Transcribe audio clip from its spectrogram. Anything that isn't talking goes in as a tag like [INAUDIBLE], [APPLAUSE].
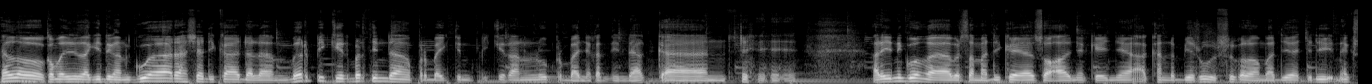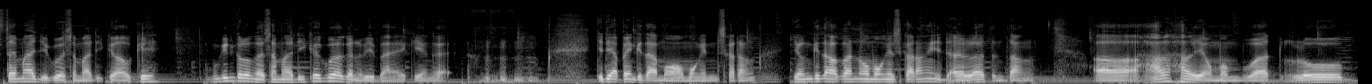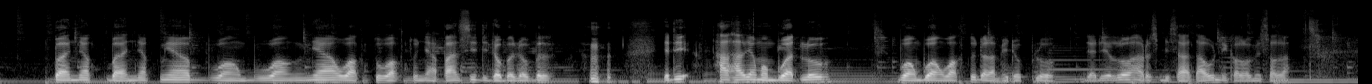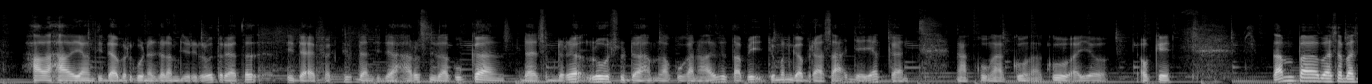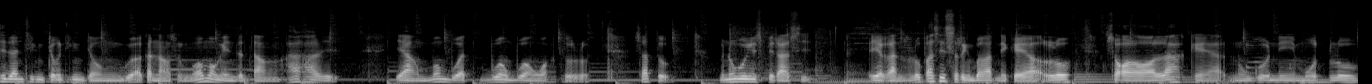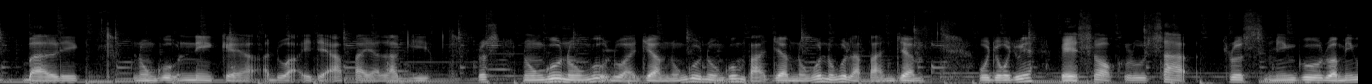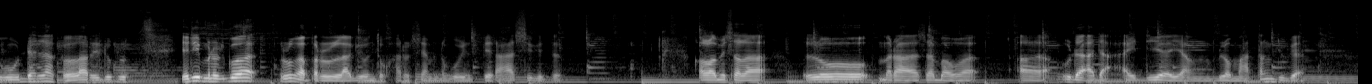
Halo, kembali lagi dengan gua Rahsia Dika dalam berpikir bertindak, perbaikin pikiran lu, perbanyakan tindakan. Hari ini gua nggak bersama Dika ya, soalnya kayaknya akan lebih rusuh kalau sama dia. Jadi next time aja gua sama Dika, oke? Okay? Mungkin kalau nggak sama Dika gua akan lebih baik ya nggak. [LAUGHS] Jadi apa yang kita mau ngomongin sekarang? Yang kita akan ngomongin sekarang adalah tentang uh, hal-hal uh, yang membuat lo banyak-banyaknya buang-buangnya waktu-waktunya. Apa sih di double-double? [LAUGHS] Jadi hal-hal yang membuat lo buang-buang waktu dalam hidup lo jadi lo harus bisa tahu nih kalau misalnya hal-hal yang tidak berguna dalam diri lo ternyata tidak efektif dan tidak harus dilakukan. Dan sebenarnya lo sudah melakukan hal itu tapi cuman gak berasa aja ya kan? Ngaku ngaku ngaku. Ayo. Oke. okay. Tanpa basa-basi dan cincong-cincong, gue akan langsung ngomongin tentang hal-hal yang membuat buang-buang waktu lo. Satu, menunggu inspirasi. Iya kan, lo pasti sering banget nih kayak lo seolah-olah kayak nunggu nih mood lo balik, nunggu nih kayak aduh ide apa ya lagi. Terus nunggu nunggu dua jam, nunggu nunggu empat jam, nunggu nunggu 8 jam. Ujung-ujungnya besok, lusa, terus minggu dua minggu udahlah kelar hidup lu. Jadi menurut gue lu nggak perlu lagi untuk harusnya menunggu inspirasi gitu. Kalau misalnya lu merasa bahwa uh, udah ada idea yang belum matang juga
